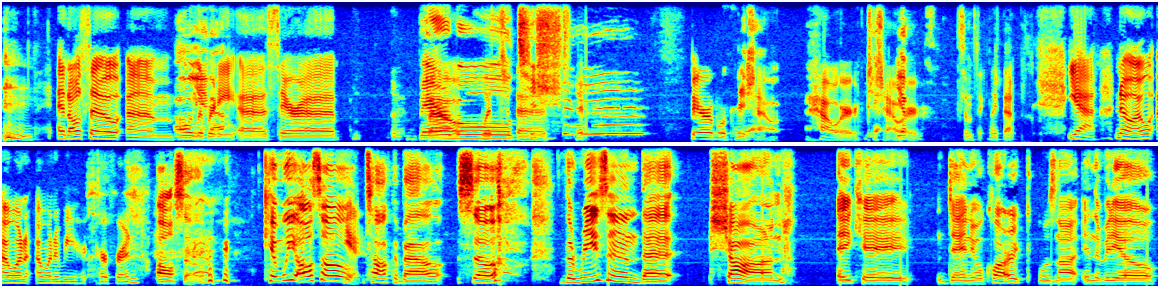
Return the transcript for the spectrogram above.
and also um Oh, yeah. liberty uh sarah Barrable what's, uh, tissue. bearable to Yeah. shower, Hauer, to Yeah, yep. something like that. Yeah, no, I, I want, I want to be her, her friend. Also, can we also Yeah. talk about so the reason that Sean, aka Daniel Clark, was not in the video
